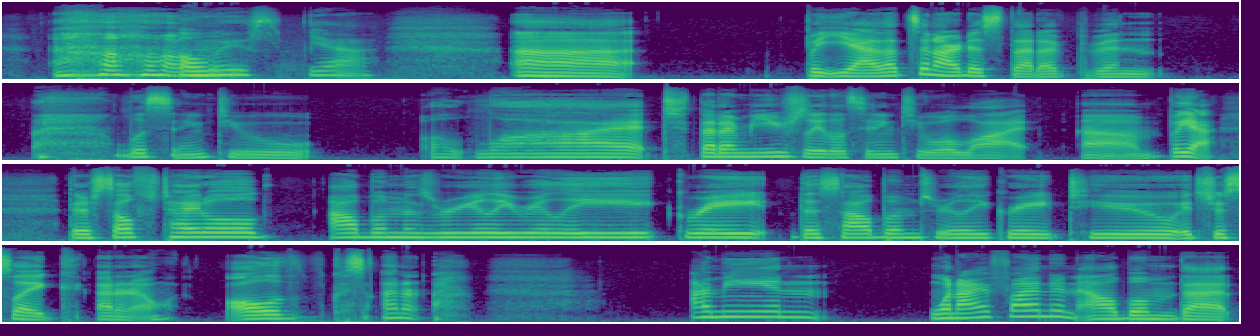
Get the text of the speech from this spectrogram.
always. Yeah. Uh, but yeah, that's an artist that I've been listening to a lot, that I'm usually listening to a lot. Um, but yeah, their self titled album is really, really great. This album's really great too. It's just like, I don't know, all of, because I don't, I mean, when I find an album that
